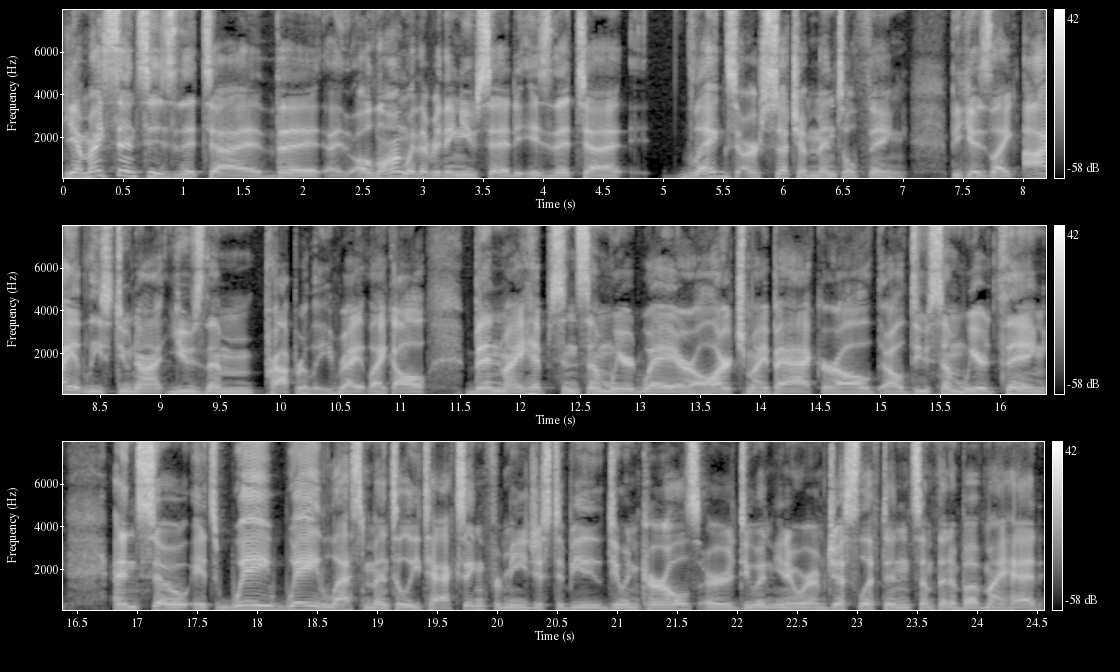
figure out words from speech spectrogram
Yeah my sense is that uh, the uh, along with everything you've said is that uh, legs are such a mental thing because like I at least do not use them properly, right? Like I'll bend my hips in some weird way or I'll arch my back or I'll I'll do some weird thing. And so it's way way less mentally taxing for me just to be doing curls or doing, you know, where I'm just lifting something above my head,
